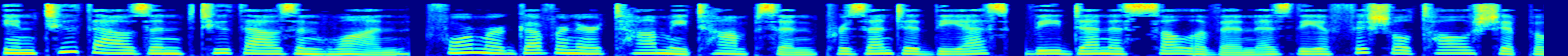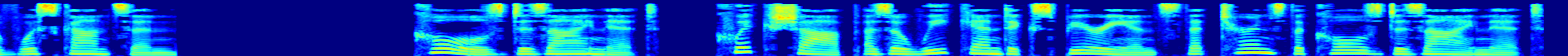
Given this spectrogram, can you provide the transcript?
In 2000–2001, former Governor Tommy Thompson presented the S. V. Dennis Sullivan as the official tall ship of Wisconsin. Kohl's Design It. Quick Shop is a weekend experience that turns the Kohl's Design It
